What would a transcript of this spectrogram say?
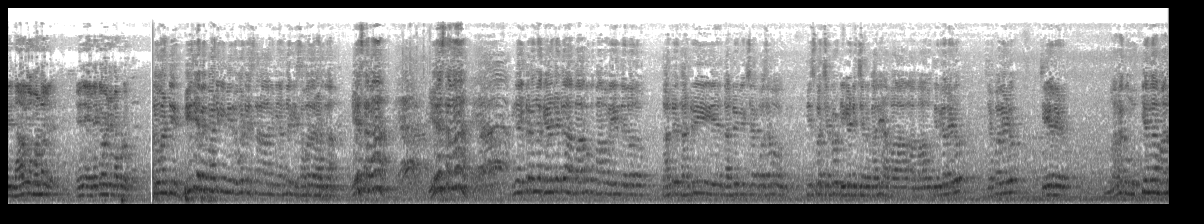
ఇది నాలుగో మండలి. లెక్క పెట్టేటప్పుడు అటువంటి బీజేపీ పార్టీకి మీరు ఓటేస్తారా అని మీ అందరికీ సమాధానం వేస్తామా? వేస్తామా? ఇంకా ఇక్కడ ఉన్న క్యాండిడేట్ ఆ బాబుకు పాపం ఏం తెలియదు తండ్రి తండ్రి తండ్రి భిక్ష కోసం తీసుకొచ్చారు టికెట్ ఇచ్చారు కానీ ఆ ఆ బాబు తిరగలేడు చెప్పలేడు చేయలేడు. మనకు ముఖ్యంగా మన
